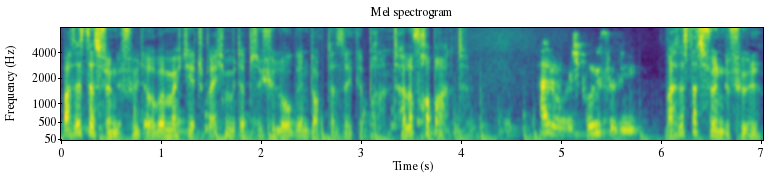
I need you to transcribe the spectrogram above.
Was ist das für ein Gefühl? Darüber möchte ich jetzt sprechen mit der Psychologin Dr. Silke Brandt. Hallo, Frau Brandt. Hallo, ich grüße Sie. Was ist das für ein Gefühl?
